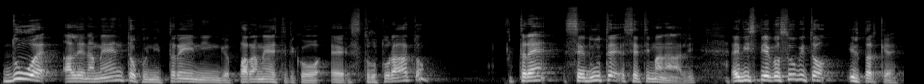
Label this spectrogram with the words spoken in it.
due allenamento, quindi training parametrico e strutturato, tre sedute settimanali. E vi spiego subito il perché.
